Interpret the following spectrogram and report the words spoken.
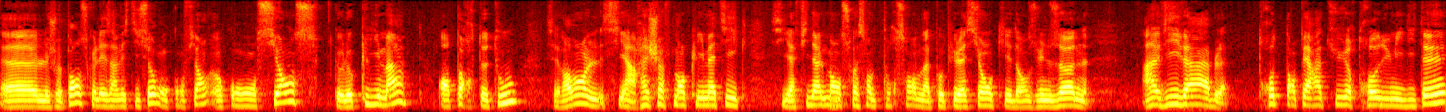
Euh, je pense que les investisseurs ont, ont conscience que le climat emporte tout. C'est vraiment s'il y a un réchauffement climatique, s'il y a finalement 60% de la population qui est dans une zone invivable, trop de température, trop d'humidité,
